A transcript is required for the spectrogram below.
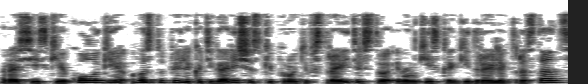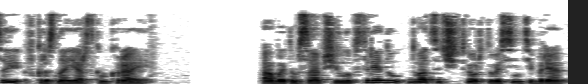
Российские экологи выступили категорически против строительства Эвенкийской гидроэлектростанции в Красноярском крае. Об этом сообщило в среду, 24 сентября,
